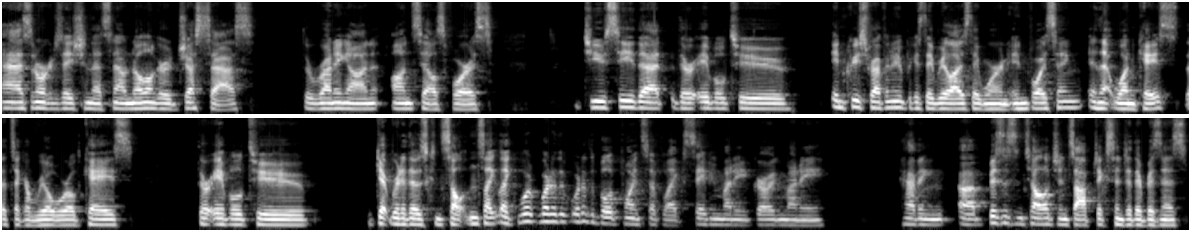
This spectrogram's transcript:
has an organization that's now no longer just SaaS, they're running on on Salesforce. Do you see that they're able to increase revenue because they realize they weren't invoicing in that one case? That's like a real world case. They're able to get rid of those consultants? Like like what what are the what are the bullet points of like saving money, growing money, having uh, business intelligence optics into their business?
